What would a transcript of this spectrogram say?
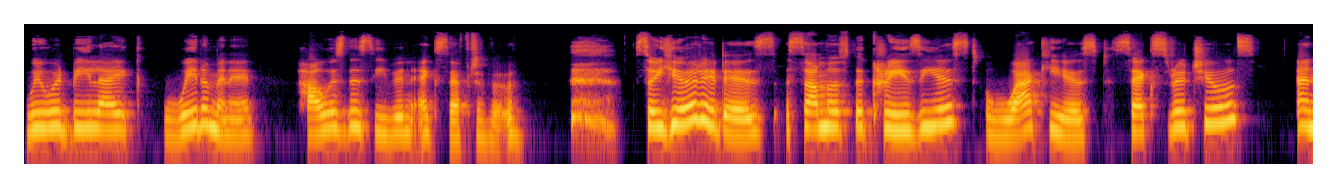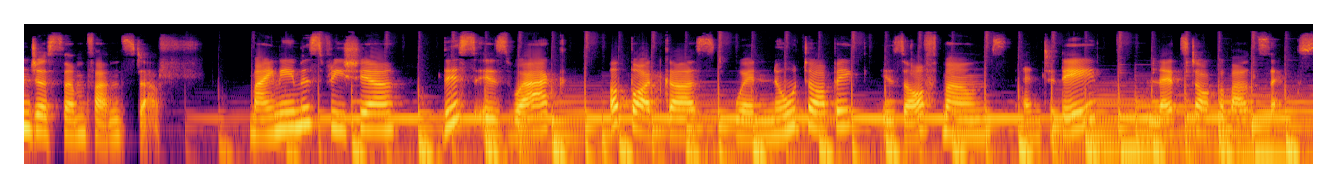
we would be like, wait a minute, how is this even acceptable? so, here it is some of the craziest, wackiest sex rituals and just some fun stuff. My name is Prisha. This is Whack, a podcast where no topic is off bounds, and today, let's talk about sex.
